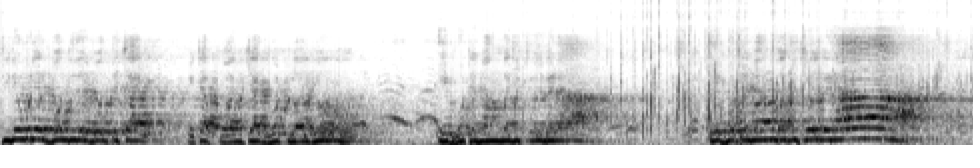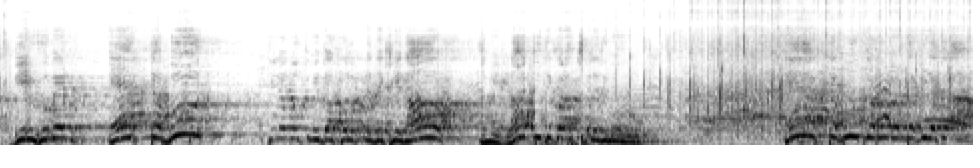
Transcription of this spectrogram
তৃণমূলের বন্ধুদের বলতে চাই এটা পঞ্চায়েত ভোট লয় গো। এ ভোটে রংবাজি চলবে না। এ ভোটে রংবাজি চলবে না। বীরভূমের একটা বুথ তৃণমূল তুমি দখল করে দেখিয়ে দাও, আমি রাজনীতি করার ছেড়ে দেব। একটা বুথ দখল করে দেখিয়ে তোরা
